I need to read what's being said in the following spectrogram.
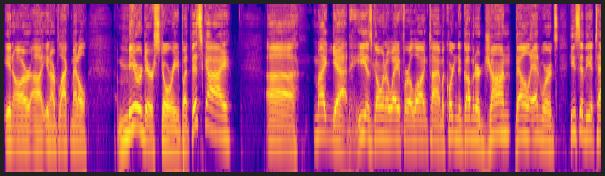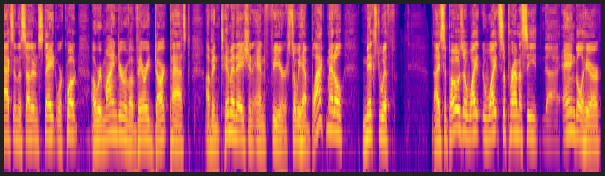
in our uh, in our black metal murder story. But this guy, uh, my God, he is going away for a long time. According to Governor John Bell Edwards, he said the attacks in the southern state were, quote, a reminder of a very dark past of intimidation and fear. So we have black metal mixed with, I suppose, a white white supremacy uh, angle here.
